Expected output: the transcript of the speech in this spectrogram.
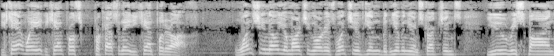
You can't wait. You can't procrastinate. You can't put it off. Once you know your marching orders, once you've given, been given your instructions, you respond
